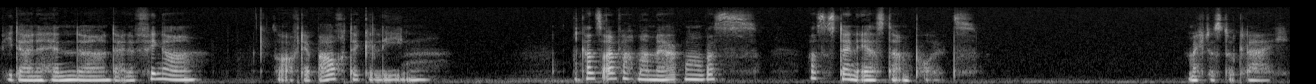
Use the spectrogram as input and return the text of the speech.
wie deine Hände, deine Finger so auf der Bauchdecke liegen. Du kannst einfach mal merken, was, was ist dein erster Impuls? Möchtest du gleich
